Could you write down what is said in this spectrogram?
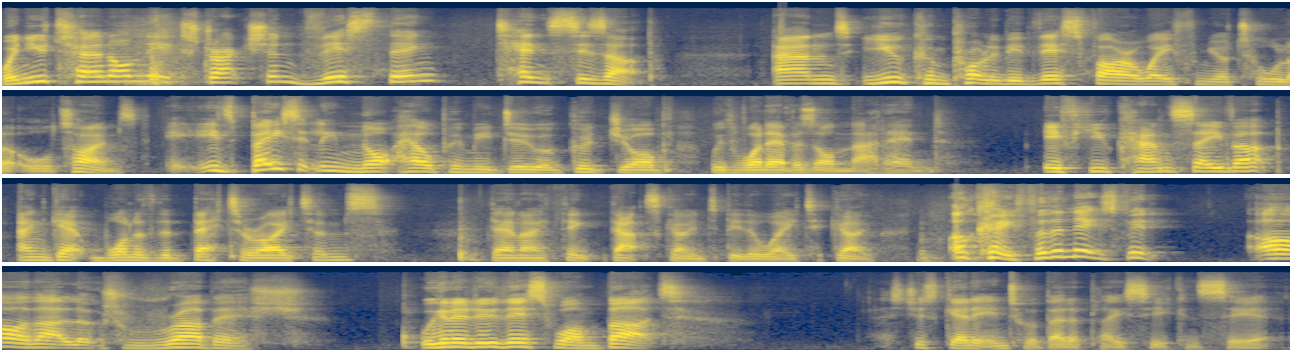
When you turn on the extraction, this thing tenses up and you can probably be this far away from your tool at all times. It's basically not helping me do a good job with whatever's on that end. If you can save up and get one of the better items, then I think that's going to be the way to go. Okay, for the next vid, oh, that looks rubbish. We're gonna do this one, but let's just get it into a better place so you can see it.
